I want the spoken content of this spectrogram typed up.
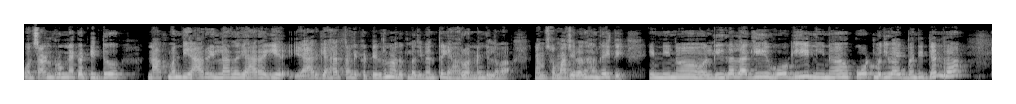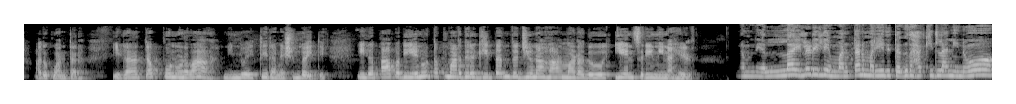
ಒಂದ್ ಸಣ್ಣ ರೂಮ್ನಾಗ ಕಟ್ಟಿದ್ದು, ನಾಲ್ಕು ಮಂದಿ ಯಾರು ಇಲ್ಲಾರ್ದ ಯಾರ ಯಾರಿಗೆ ಯಾರು ತಾಳಿ ಕಟ್ಟಿದ್ರು ಅದಕ್ಕೆ ಮದುವೆ ಅಂತ ಯಾರು ಅನ್ನಂಗಿಲ್ಲವ. ನಮ್ಮ ಸಮಾಜ ಇರೋದು ಹಂಗೈತಿ. ಇನ್ ನೀನು ಲೀಗಲ್ ಆಗಿ ಹೋಗಿ ನೀನು ಕೋರ್ಟ್ ಮದುವೆ ಆಗಿ ಬಂದಿದ್ದೆ ಅಂದ್ರ ಅದಕ್ಕೂ ಅಂತಾರ. ಈಗ ತಪ್ಪು ನೋಡವಾ ನಿಂದು ಐತಿ, ರಮೇಶಂದು ಐತಿ. ಈಗ ಪಾಪದ ಏನೋ ತಪ್ಪು ಮಾಡ್ದಿರ ಗೀತಂದು ಜೀವನ ಹಾಳು ಮಾಡೋದು ಏನ್ ಸರಿ ನೀನ ಹೇಳು. ನಮ್ದೆಲ್ಲ ಇಲ್ಲಡಿಲಿ ಮಂತನ ಮರ್ಯಾದೆ ತೆಗೆದು ಹಾಕಿದ್ಲಾ ನೀನು?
